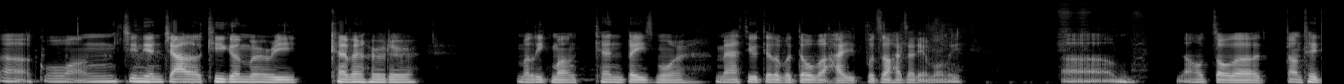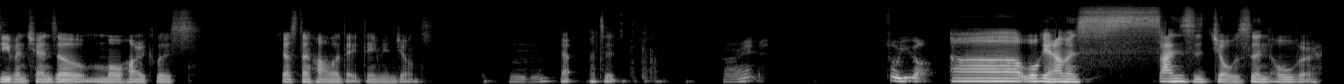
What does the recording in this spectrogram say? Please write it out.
呃，国王今年加了 Keegan Murray、Kevin Huerter、 Malik Monk、Ken Bazemore、Matthew Dellavedova 还不知道还在联盟里。呃。然后走了 Donte DiVincenzo、Mo Harkless、Justin Holiday、Damian Jones。嗯哼，Yeah，that's it。All right。负一个啊，我给他们三十九胜 over。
